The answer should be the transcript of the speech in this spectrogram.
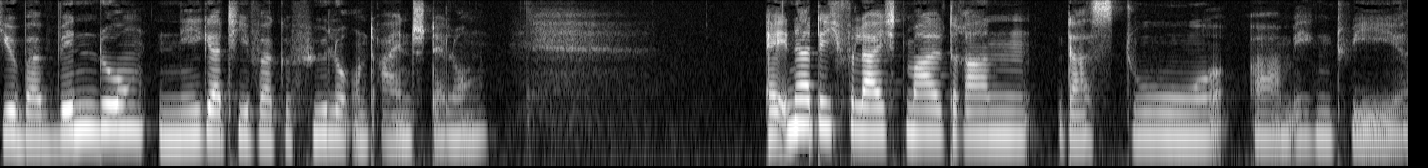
die Überwindung negativer Gefühle und Einstellungen. Erinner dich vielleicht mal dran, dass du ähm, irgendwie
